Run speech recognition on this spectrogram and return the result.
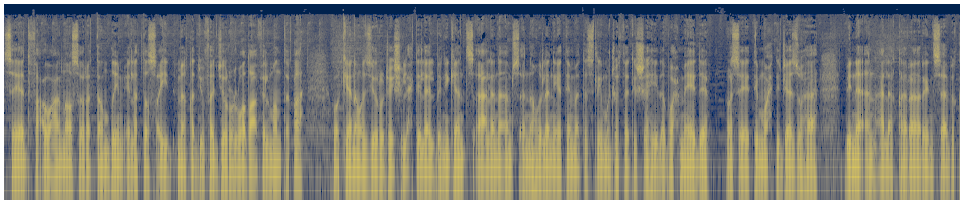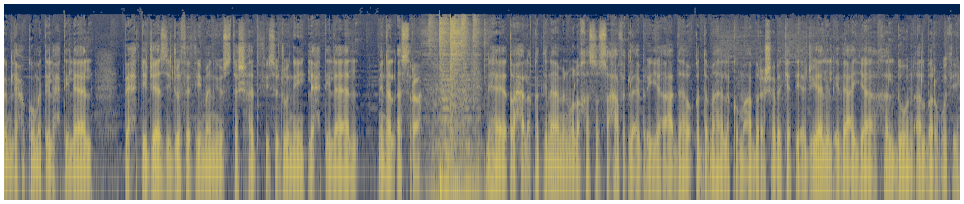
سيدفع عناصر التنظيم إلى التصعيد ما قد يفجر الوضع في المنطقة. وكان وزير جيش الاحتلال بني جانتس أعلن أمس أنه لن يتم تسليم جثة الشهيد أبو حميد وسيتم احتجازها بناء على قرار سابق لحكومة الاحتلال باحتجاز جثث من يستشهد في سجون الاحتلال من الأسرى. نهاية حلقتنا من ملخص الصحافة العبرية أعدها وقدمها لكم عبر شبكة أجيال الإذاعية خلدون البرغوثي.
